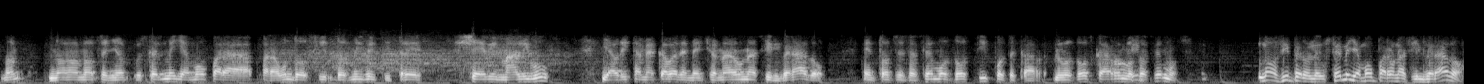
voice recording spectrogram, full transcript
No, no, no, no, señor. Usted me llamó para, para un dos- 2023 Chevy Malibu y ahorita me acaba de mencionar una Silverado. Entonces hacemos dos tipos de carros. Los dos carros los hacemos. No, sí, pero le- usted me llamó para una Silverado.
